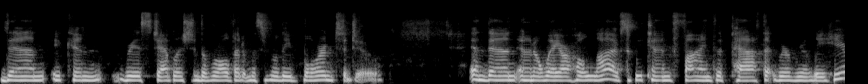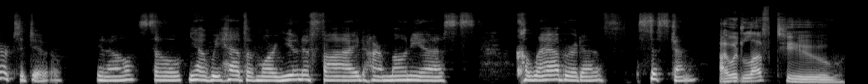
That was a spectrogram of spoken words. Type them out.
then it can reestablish the role that it was really born to do. And then in a way our whole lives we can find the path that we're really here to do you know? So yeah we have a more unified harmonious collaborative system. I would love to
